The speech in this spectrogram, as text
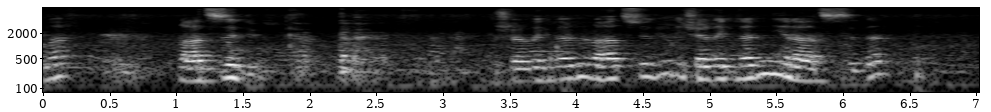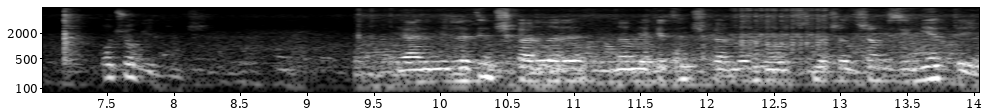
Bunlar rahatsız ediyor. Dışarıdakilerini rahatsız ediyor, içeridekilerini niye rahatsız eder? O çok ilginç. Yani milletin çıkarları, memleketin çıkarları doğrultusunda çalışan bir zihniyet değil.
